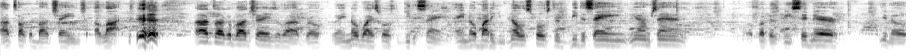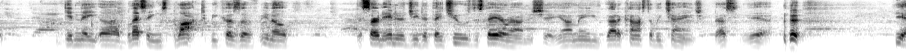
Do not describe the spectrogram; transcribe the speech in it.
I talk about change a lot. I talk about change a lot, bro. Ain't nobody supposed to be the same. Ain't nobody you know supposed to be the same. You know what I'm saying? Motherfuckers be sitting there you know, getting their uh, blessings blocked because of, you know, the certain energy that they choose to stay around and shit. You know what I mean? You've got to constantly change. That's, yeah. yeah.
